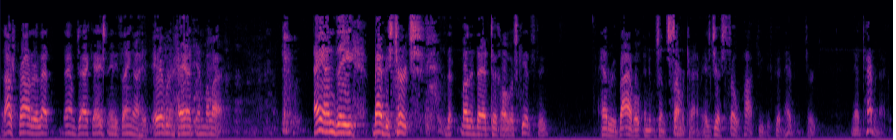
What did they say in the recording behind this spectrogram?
And I was prouder of that damn jackass than anything I had ever had in my life. And the Baptist church that mother and dad took all those kids to had a revival, and it was in the summertime. It was just so hot you just couldn't have it in church. They had tabernacles.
